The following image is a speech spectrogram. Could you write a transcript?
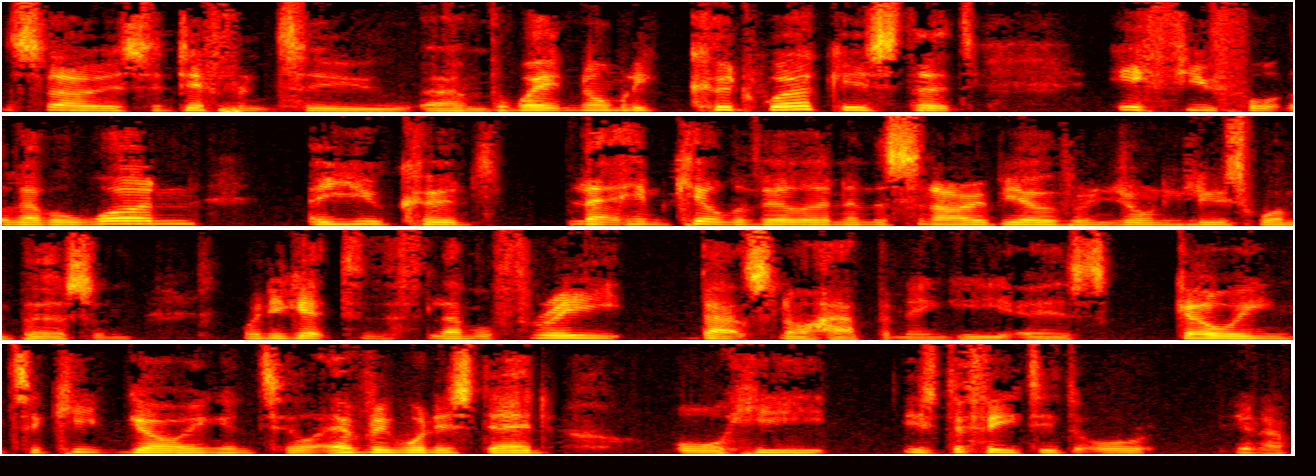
so it's different to um, the way it normally could work. Is that if you fought the level one, uh, you could let him kill the villain, and the scenario be over, and you only lose one person. When you get to the level three, that's not happening. He is going to keep going until everyone is dead, or he is defeated, or you know.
